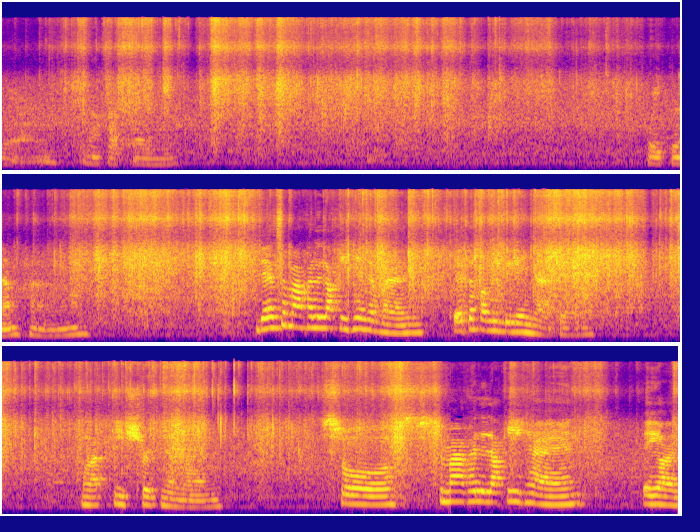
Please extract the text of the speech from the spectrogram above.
Ayan. Nakapin. Wait lang ha. Then sa mga kalalakihan naman, ito pamibigay natin. Mga t-shirt naman. So, sa mga kalalakihan, ayun,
